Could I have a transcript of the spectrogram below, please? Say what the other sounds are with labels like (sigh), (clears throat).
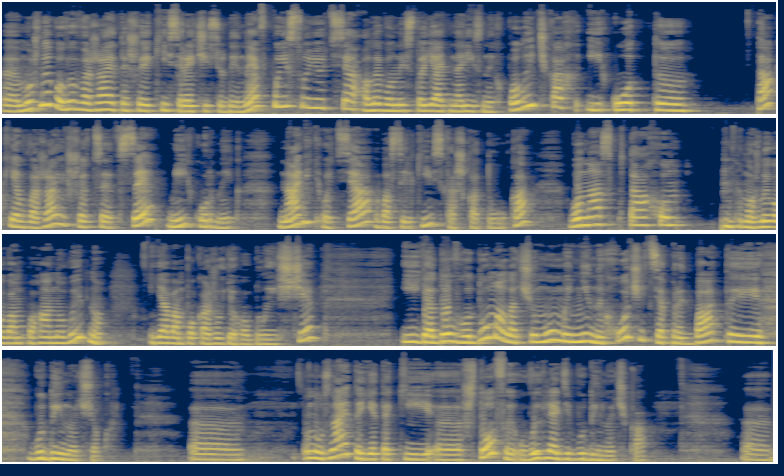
Е, Можливо, ви вважаєте, що якісь речі сюди не вписуються, але вони стоять на різних поличках. І от е, так я вважаю, що це все мій курник. Навіть оця Васильківська шкатулка, вона з птахом. (clears throat) Можливо, вам погано видно, я вам покажу його ближче. І я довго думала, чому мені не хочеться придбати будиночок. Е, ну, знаєте, є такі е, штофи у вигляді будиночка. Е,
